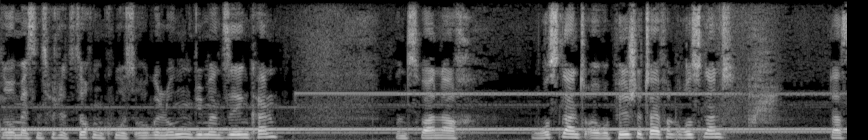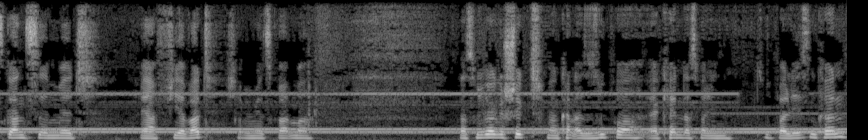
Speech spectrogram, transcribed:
So, mir ist inzwischen jetzt doch ein QSO gelungen, wie man sehen kann. Und zwar nach Russland, europäischer Teil von Russland. Das Ganze mit ja, 4 Watt. Ich habe ihm jetzt gerade mal was rübergeschickt. Man kann also super erkennen, dass man ihn super lesen kann.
